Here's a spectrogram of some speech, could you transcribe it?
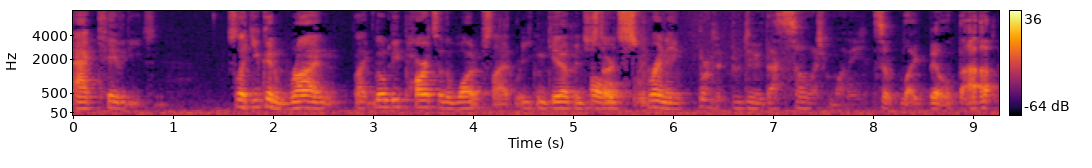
activities. So like you can run, like there'll be parts of the water slide where you can get up and just Oh. start sprinting. Dude, that's so much money to like build that.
